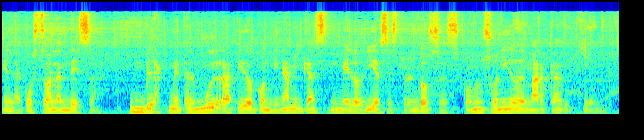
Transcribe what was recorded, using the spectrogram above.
en la costa holandesa. Un black metal muy rápido con dinámicas y melodías estruendosas con un sonido de marca de Kield.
